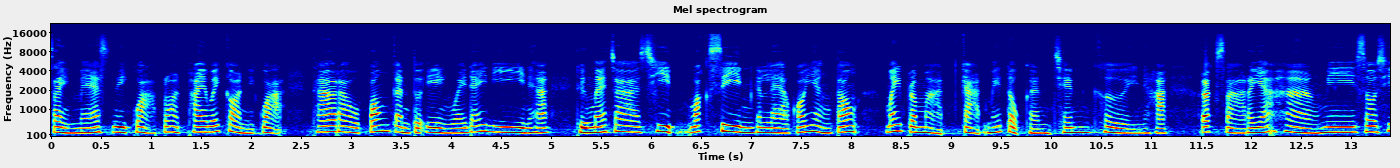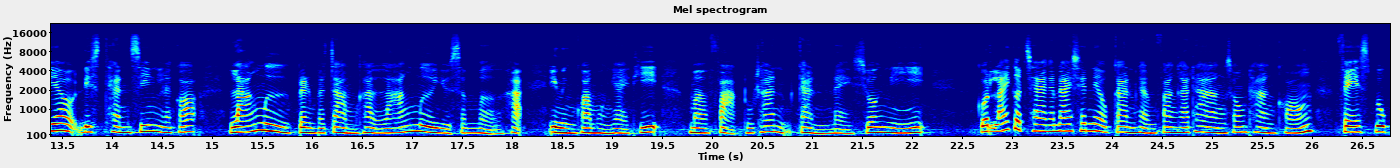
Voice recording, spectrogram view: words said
ใส่แมสดีกว่าปลอดภัยไว้ก่อนดีกว่า ถ้าเราป้องกันตัวเองไว้ได้ดีนะคะ ถึงแม้จะฉีดวัคซีนกันแล้วก็ยังต้องไม่ประมาทการ์ดไม่ตกกันเช่นเคยนะคะ รักษาระยะห่างมี social distancing แล้วก็ ล้างมือเป็นประจำค่ะ ล้างมืออยู่เสมอค่ะ อีกหนึ่งความห่วงใยที่มาฝากทุกท่านกันในช่วงนี้กดไลค์กดแชร์กันได้เช่นเดียวกันค่ะคุณผู้ฟังคะทางช่องทางของ Facebook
